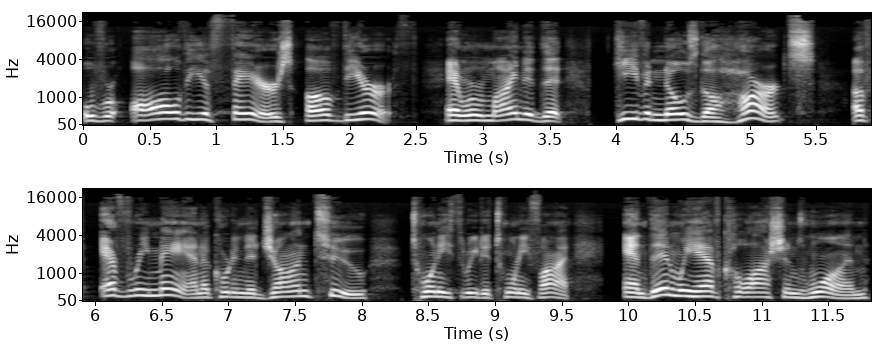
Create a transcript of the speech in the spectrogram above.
over all the affairs of the earth. And we're reminded that he even knows the hearts of every man, according to John 2 23 to 25. And then we have Colossians 1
